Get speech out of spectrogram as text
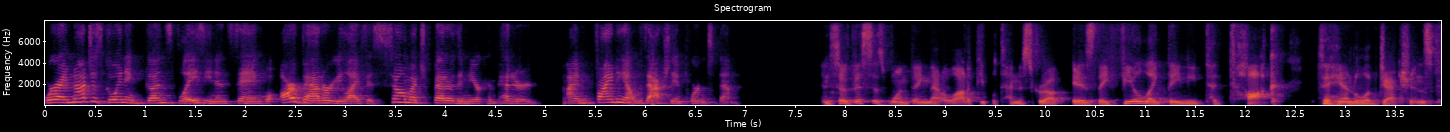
where I'm not just going in guns blazing and saying, well, our battery life is so much better than your competitor. I'm finding out what's actually important to them. And so this is one thing that a lot of people tend to screw up is they feel like they need to talk to handle objections.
